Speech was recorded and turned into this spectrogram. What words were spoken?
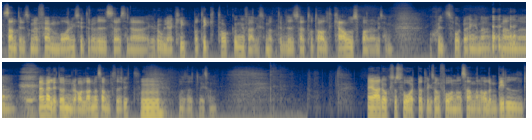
samtidigt som en femåring sitter och visar sina roliga klipp på TikTok ungefär. Liksom att det blir så här totalt kaos bara. Liksom. Skitsvårt att hänga med men, eh, men väldigt underhållande samtidigt. Mm. Sätt, liksom. Jag hade också svårt att liksom få någon sammanhållen bild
